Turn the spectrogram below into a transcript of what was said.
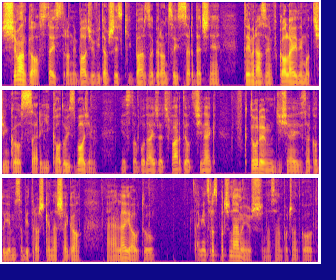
Siemanko, z tej strony Bodziu, witam wszystkich bardzo gorąco i serdecznie, tym razem w kolejnym odcinku z serii Koduj z Bodziem. Jest to bodajże czwarty odcinek, w którym dzisiaj zakodujemy sobie troszkę naszego e, layoutu. Tak więc rozpoczynamy już na samym początku od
